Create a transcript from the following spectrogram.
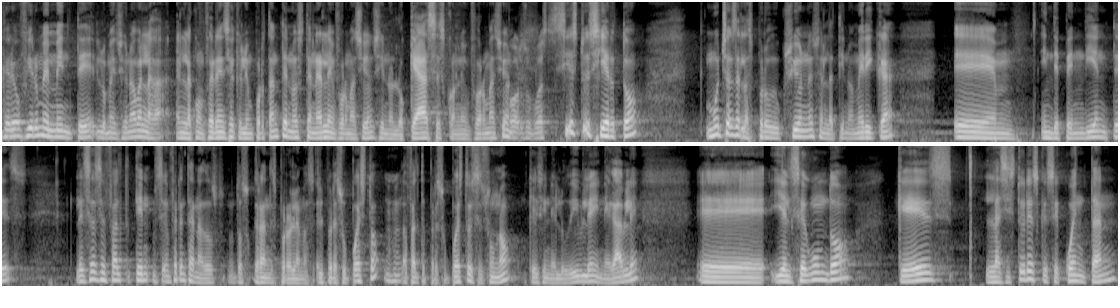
Creo firmemente, lo mencionaba en la, en la conferencia, que lo importante no es tener la información, sino lo que haces con la información. Por supuesto. Si esto es cierto, muchas de las producciones en Latinoamérica eh, independientes les hace falta, se enfrentan a dos, dos grandes problemas. El presupuesto, la falta de presupuesto, ese es uno, que es ineludible, innegable. Eh, y el segundo, que es las historias que se cuentan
